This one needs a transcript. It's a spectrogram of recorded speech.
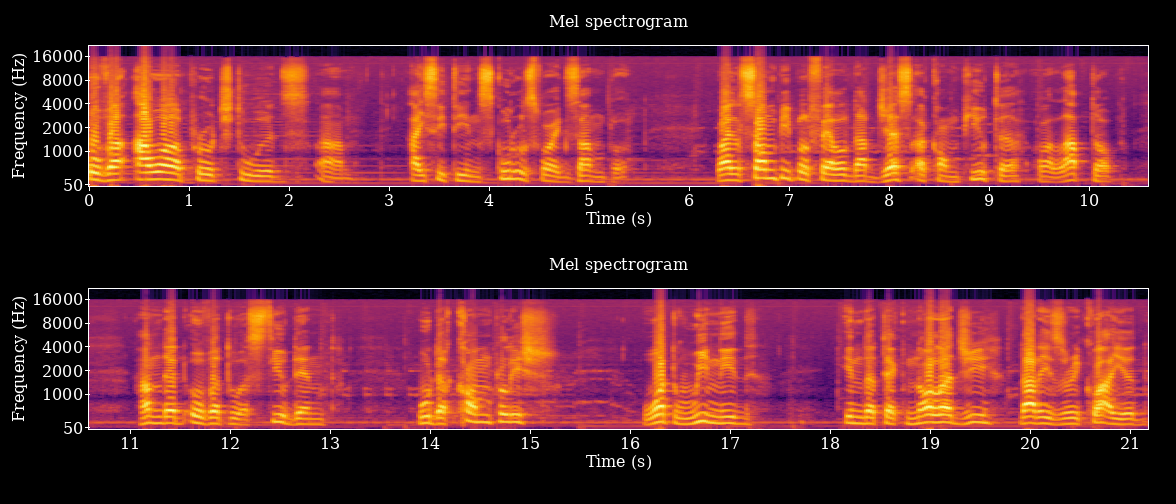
over our approach towards um, ICT in schools, for example, while some people felt that just a computer or a laptop handed over to a student would accomplish what we need in the technology that is required,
